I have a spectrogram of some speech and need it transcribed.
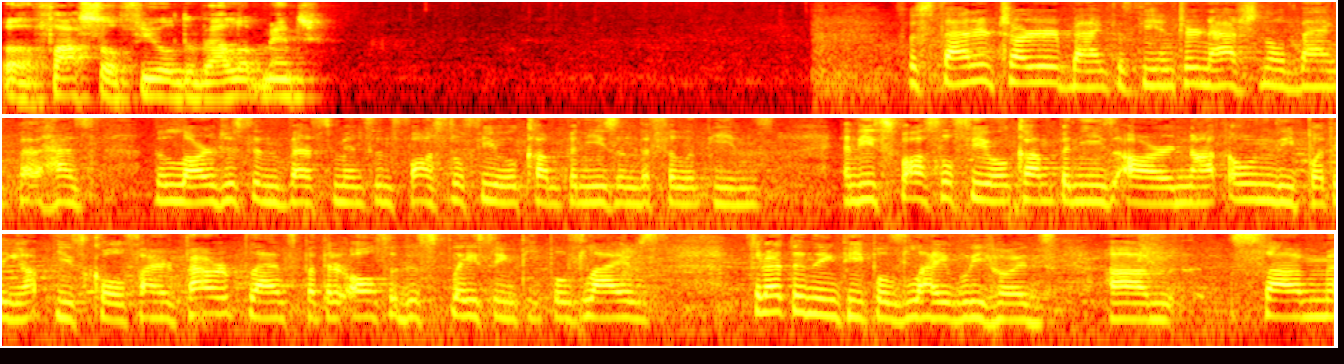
uh fossil fuel development? So Standard Chartered Bank is the international bank that has the largest investments in fossil fuel companies in the Philippines. And these fossil fuel companies are not only putting up these coal-fired power plants, but they're also displacing people's lives, threatening people's livelihoods. Um, some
